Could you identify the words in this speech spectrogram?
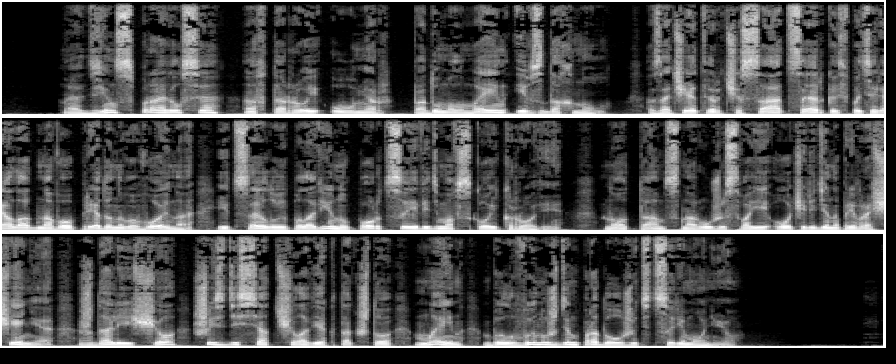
Один справился, а второй умер, — подумал Мэйн и вздохнул. За четверть часа церковь потеряла одного преданного воина и целую половину порции ведьмовской крови. Но там, снаружи своей очереди на превращение, ждали еще шестьдесят человек, так что Мэйн был вынужден продолжить церемонию.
